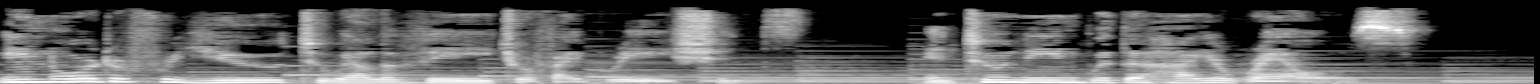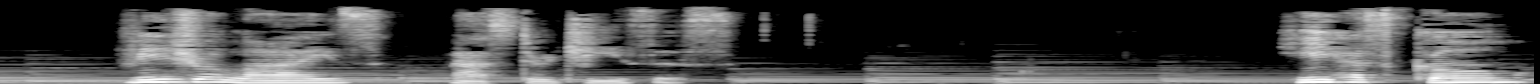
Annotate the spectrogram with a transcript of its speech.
In order for you to elevate your vibrations and tune in with the higher realms, visualize Master Jesus. He has come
